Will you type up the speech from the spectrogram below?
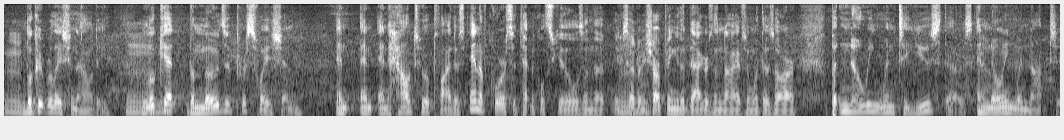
Mm-hmm. look at relationality, look at the modes of persuasion. And, and, and how to apply those, and of course the technical skills and the et cetera, Mm-hmm. sharpening the daggers and knives and what those are, but knowing when to use those and knowing when not to.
